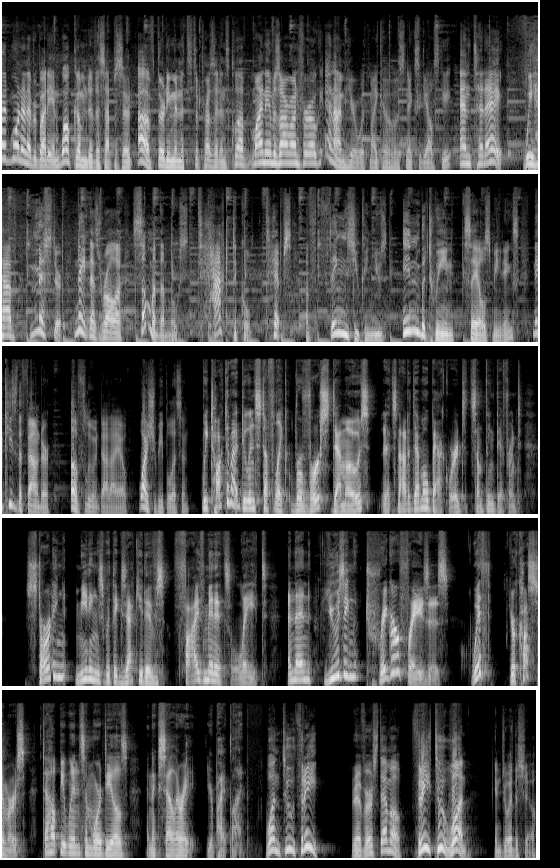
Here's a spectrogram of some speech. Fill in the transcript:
Good morning, everybody, and welcome to this episode of 30 Minutes to President's Club. My name is Armand Farrokh, and I'm here with my co host, Nick Cegelski. And today we have Mr. Nate Nasralla, some of the most tactical tips of things you can use in between sales meetings. Nick, he's the founder of Fluint.io. Why should people listen? We talked about doing stuff like reverse demos. It's not a demo backwards, it's something different. Starting meetings with executives five minutes late and then using trigger phrases with your customers to help you win some more deals and accelerate your pipeline. One, two, three. Reverse demo. Three, two, one. Enjoy the show.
